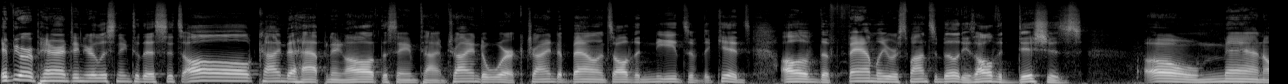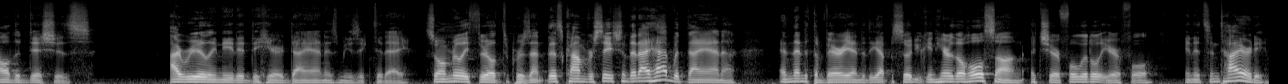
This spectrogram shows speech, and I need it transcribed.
if you're a parent and you're listening to this, it's all kind of happening all at the same time, trying to work, trying to balance all the needs of the kids, all of the family responsibilities, all the dishes. Oh man, all the dishes. I really needed to hear Diana's music today. So I'm really thrilled to present this conversation that I had with Diana. And then at the very end of the episode, you can hear the whole song, A Cheerful Little Earful, in its entirety.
